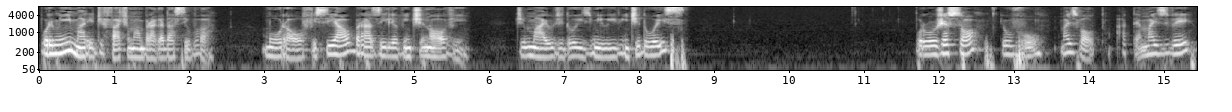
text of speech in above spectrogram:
Por mim, Maria de Fátima Braga da Silva Moura Oficial, Brasília, 29 de maio de 2022. Por hoje é só, eu vou, mas volto. Até mais ver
